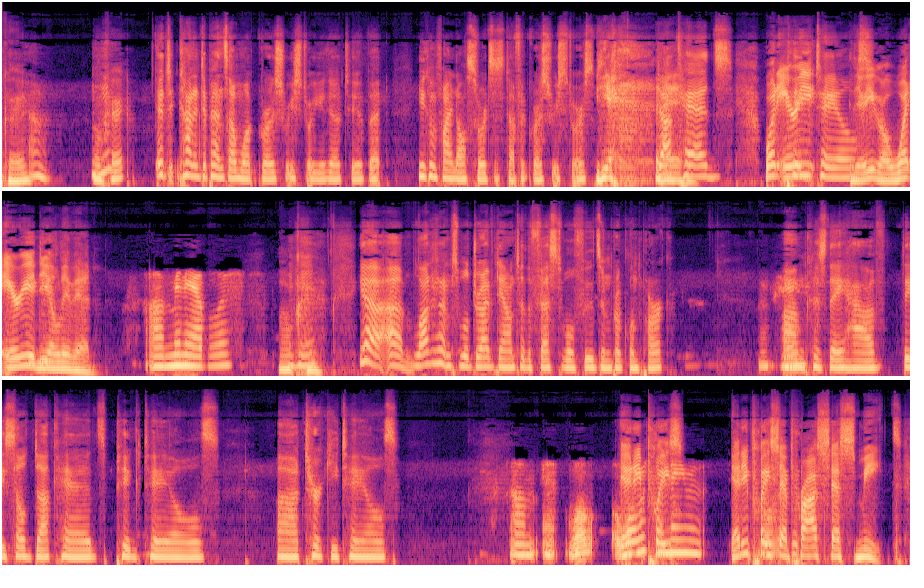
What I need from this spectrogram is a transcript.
Okay. Mm-hmm. Okay. It kind of depends on what grocery store you go to, but you can find all sorts of stuff at grocery stores. Yeah. Duck heads. What area? Pigtails. There you go. What area do you live in? Uh, Minneapolis. Okay. Yeah, um, a lot of times we'll drive down to the Festival Foods in Brooklyn Park Okay. because they have they sell duck heads, pigtails, uh, turkey tails. Um, and what, what Any was place- the name? Any place that processes meat, you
